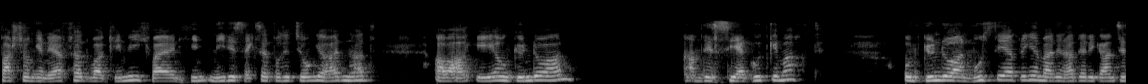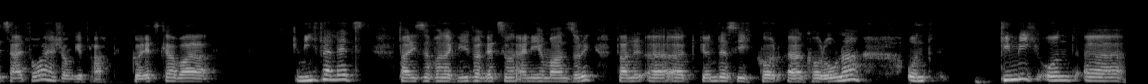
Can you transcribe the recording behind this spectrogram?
fast schon genervt hat, war Kimmich, weil er hinten nie die Sechserposition gehalten hat aber auch er und Gündogan haben das sehr gut gemacht. Und Gündogan musste er bringen, weil den hat er die ganze Zeit vorher schon gebracht. Goretzka war knieverletzt, dann ist er von der Knieverletzung einigermaßen zurück, dann äh, äh gönnt er sich Cor äh, Corona und Kimmich und äh,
